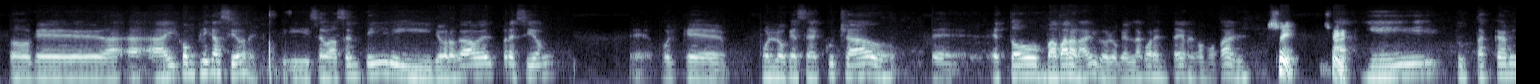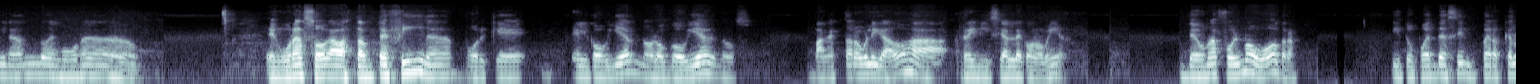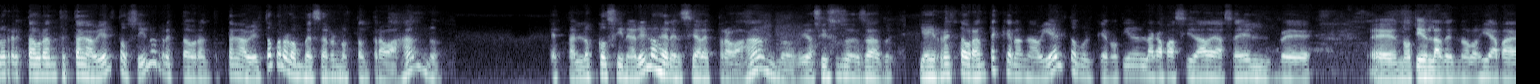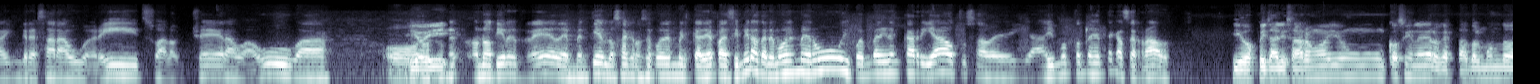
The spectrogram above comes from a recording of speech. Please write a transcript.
Todo que a- a- hay complicaciones y se va a sentir y yo creo que va a haber presión eh, porque por lo que se ha escuchado, eh, esto va para largo, lo que es la cuarentena como tal. Sí, sí. Aquí tú estás caminando en una en una soga bastante fina porque el gobierno, los gobiernos van a estar obligados a reiniciar la economía de una forma u otra. Y tú puedes decir, pero es que los restaurantes están abiertos. Sí, los restaurantes están abiertos, pero los meseros no están trabajando. Están los cocineros y los gerenciales trabajando. Y así sucede. y hay restaurantes que no han abierto porque no tienen la capacidad de hacer, eh, no tienen la tecnología para ingresar a Uber Eats o a Lonchera o a Uva. O, no tienen, o no tienen redes, ¿me entiendes? O sea, que no se pueden mercadear para decir, mira, tenemos el menú y pueden venir encarriados, tú sabes. Y hay un montón de gente que ha cerrado. y hospitalizaron hoy un cocinero que está todo el mundo,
